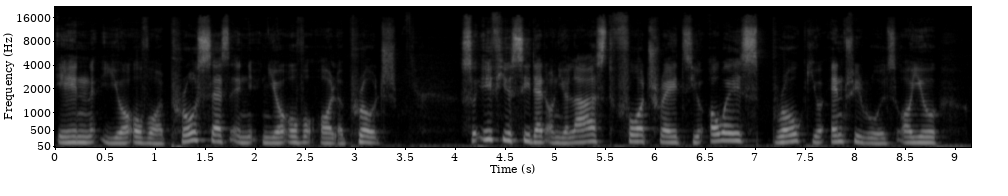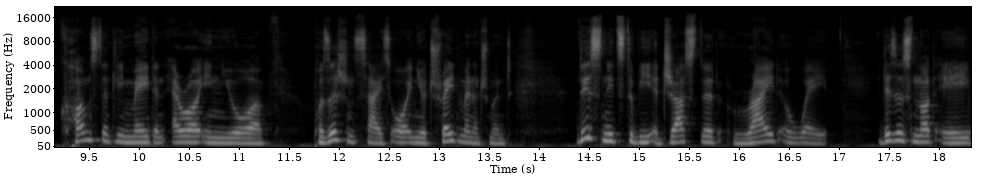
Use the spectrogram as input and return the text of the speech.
in your overall process and in your overall approach. So if you see that on your last four trades you always broke your entry rules or you constantly made an error in your position size or in your trade management, this needs to be adjusted right away. This is not a,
